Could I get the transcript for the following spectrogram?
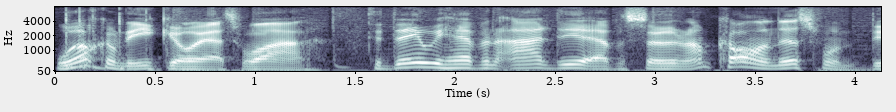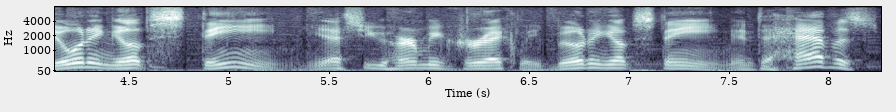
Welcome to EECO Ask Why. Today we have an idea episode, and I'm calling this one Building Up Steam. Yes, you heard me correctly, Building Up Steam. And to have us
